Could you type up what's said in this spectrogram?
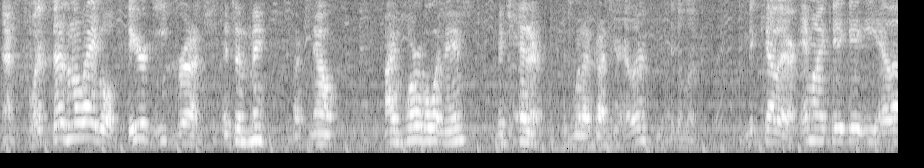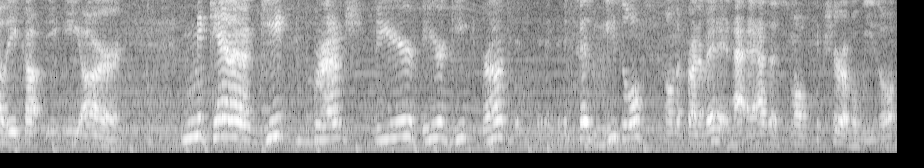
That's what it says on the label. Beer geek brunch. It's a mi- uh, now. I'm horrible at names. McKellar is what I've got here. Keller? Let me take a look. Mikkeller. M-I-K-K-E-L-L-E-R. Mikkeller Geek Brunch Beer. Beer Geek Brunch. It, it, it says weasel on the front of it. It, ha- it has a small picture of a weasel.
